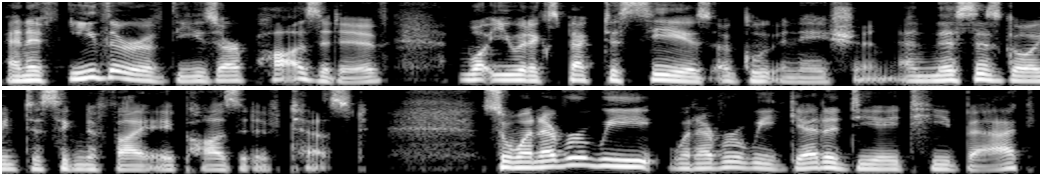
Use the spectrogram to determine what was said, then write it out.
And if either of these are positive, what you would expect to see is agglutination. And this is going to signify a positive test. So whenever we, whenever we get a DAT back,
